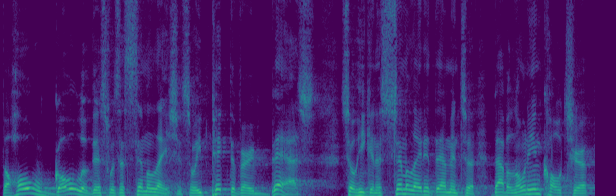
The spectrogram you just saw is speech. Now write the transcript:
The whole goal of this was assimilation. So he picked the very best so he can assimilate them into Babylonian culture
